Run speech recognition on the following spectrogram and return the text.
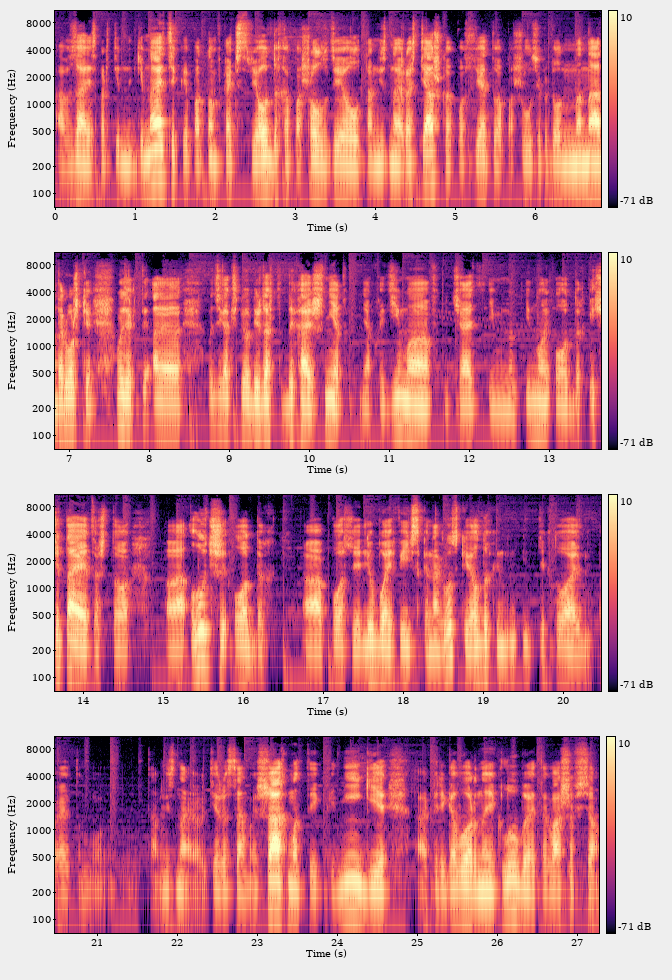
а, в зале спортивной гимнастикой, потом в качестве отдыха пошел, сделал там, не знаю, растяжку, а после этого пошел себе на, на дорожке, вроде как, ты, э, вроде как себе убеждаешь, что отдыхаешь. Нет, необходимо включать именно иной отдых. И считается, что э, лучший отдых после любой физической нагрузки отдых интеллектуальный, поэтому там, не знаю, те же самые шахматы, книги, а, переговорные клубы, это ваше все.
